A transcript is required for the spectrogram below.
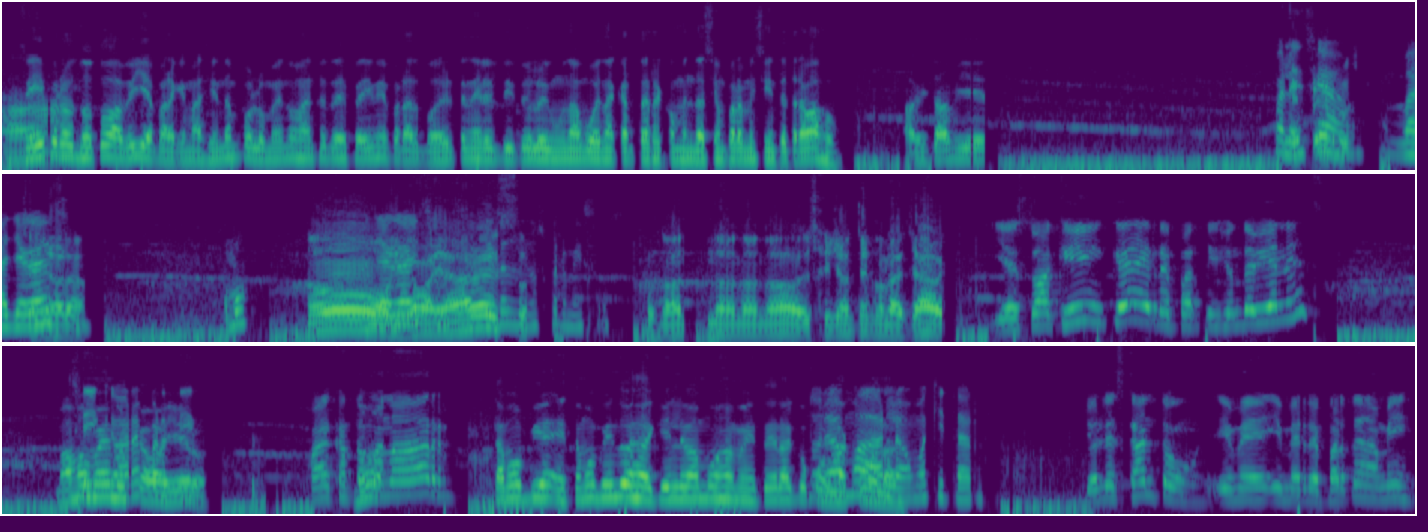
Ah, pero no todavía, para que me asciendan por lo menos antes de despedirme para poder tener el título y una buena carta de recomendación para mi siguiente trabajo. A mí también. Valencia, vaya señora. No, vaya oiga, a vaya a permisos. No, no, no, no, es que yo no tengo la llave. ¿Y esto aquí qué? ¿Repartición de bienes? Más Sí, o menos, caballero. ¿Para cuánto No. van a dar? Estamos, bien, estamos viendo a quién le vamos a meter algo No por le la vamos a dar, le cola. vamos a quitar. Yo les canto y me, y me reparten a mí.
